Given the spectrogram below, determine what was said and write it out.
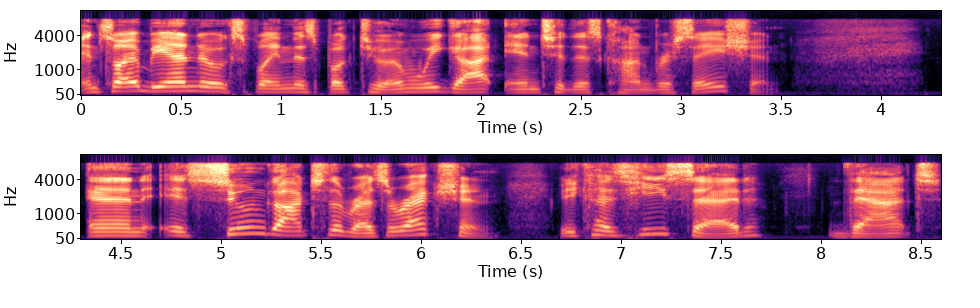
And so I began to explain this book to him. We got into this conversation. And it soon got to the resurrection because he said that,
